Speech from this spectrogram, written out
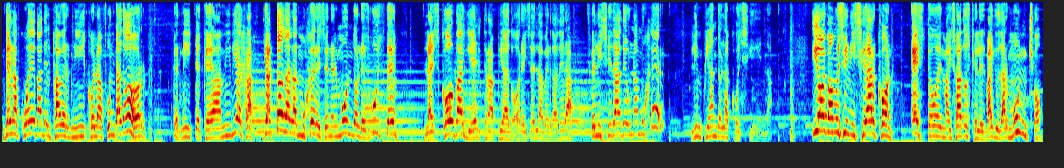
de la cueva del cavernícola fundador, permite que a mi vieja y a todas las mujeres en el mundo les guste la escoba y el trapeador. Esa es la verdadera felicidad de una mujer, limpiando la cocina. Y hoy vamos a iniciar con esto, enmaizados, que les va a ayudar mucho.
